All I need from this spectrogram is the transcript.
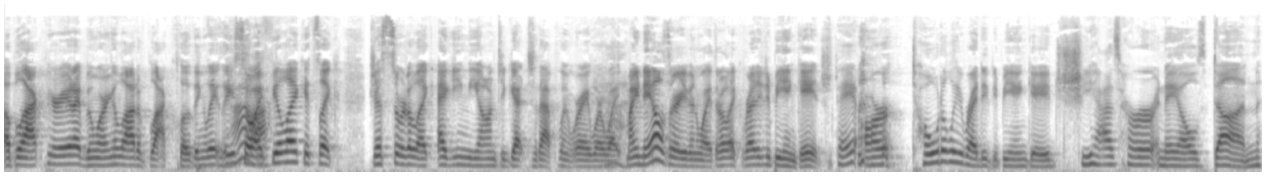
a black period. I've been wearing a lot of black clothing lately, so I feel like it's like just sort of like egging me on to get to that point where I wear white. My nails are even white. They're like ready to be engaged. they are totally ready to be engaged. She has her nails done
